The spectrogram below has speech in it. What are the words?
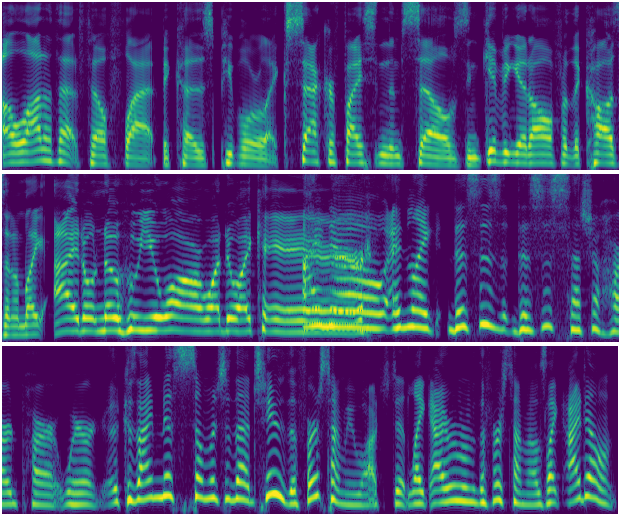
a lot of that fell flat because people were like sacrificing themselves and giving it all for the cause and i'm like i don't know who you are. Why do i care? I know, and like this is this is such a hard part where because I missed so much of that too. The first time we watched it, like I remember the first time I was like, I don't,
